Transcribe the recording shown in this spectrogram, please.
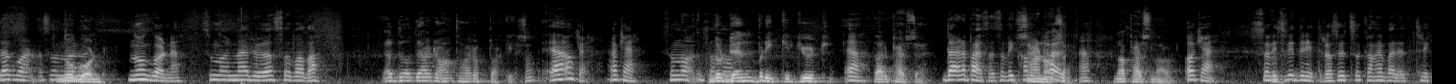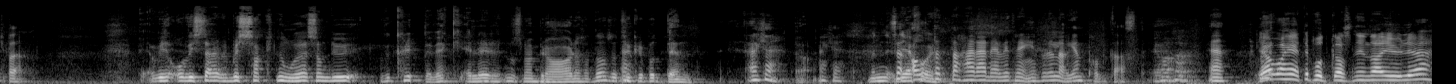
Da går den. Så Nå går den. Nå går den, ja. Så når den er rød, så hva da? Ja, Det er da han tar opptak, ikke sant? Ja, ok. ok. Så nå, så Når nå, den blinker gult, Ja. da er det pause. Da er det pause, så vi kan her nå, pause. altså. Ja. Nå er pausen av. Ok. Så hvis vi driter oss ut, så kan vi bare trykke på den. Og hvis det blir sagt noe som du vil klippe vekk, eller noe som er bra, sånt, så trykker du på den. Ok. ok. Men Så det alt dette her er det vi trenger for å lage en podkast. Ja. Ja, hva heter podkasten din da, Julie?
